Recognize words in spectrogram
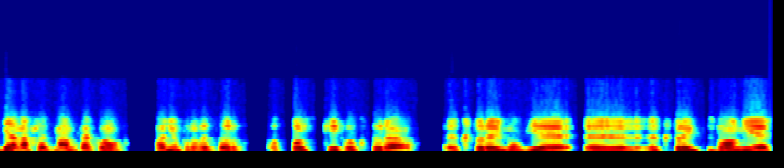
ja na przykład mam taką panią profesor od polskiego, która, y, której mówię, której dzwonię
